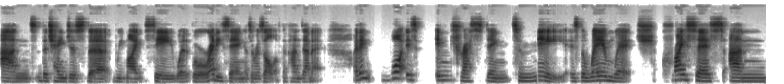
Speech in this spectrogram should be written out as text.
and the changes that we might see we're, we're already seeing as a result of the pandemic. I think what is interesting to me is the way in which crisis and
